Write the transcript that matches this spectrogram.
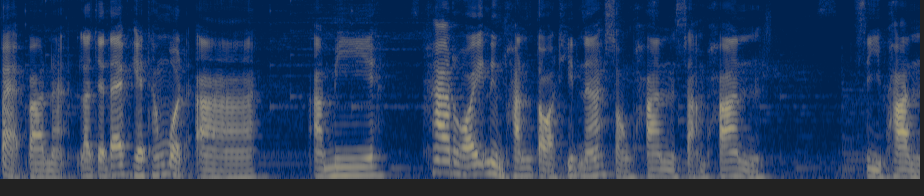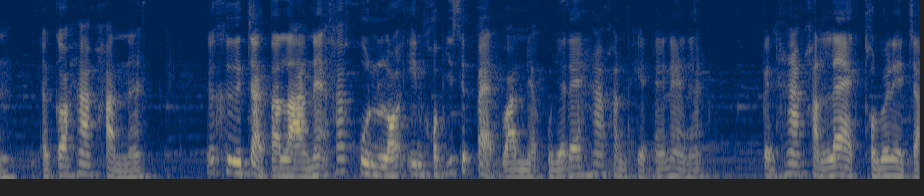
28 วันน่ะเราจะได้เพชรทั้งหมดอ่าอ่ามี 500 1,000 ต่ออาทิตย์นะ2,000 3,000 4,000 แล้วก็ 5,000 นะ ก็คือจากตารางเนี่ยถ้าคุณล็อกอินครบ 28 วันเนี่ยคุณจะได้ 5,000 เพชรแน่ๆนะ เป็น 5,000 แรกทดไว้ในใจ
